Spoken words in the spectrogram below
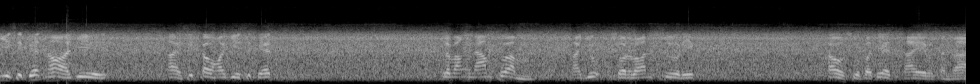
ยี่สิบเอ็ดห่อยี่ไอ้สิบเก้าห่อยี่สิบเอ็ดระวังน้ำท่วมพายุโซนร้อนซูริก เข้าสู่ประเทศไทยว่ากันว่า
